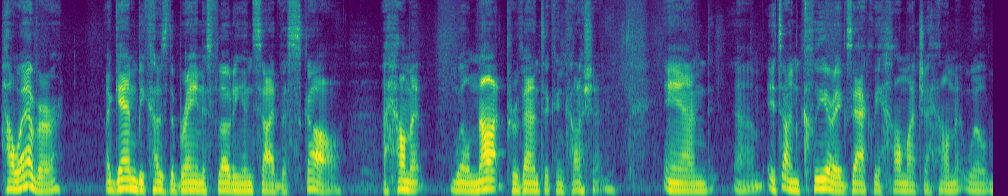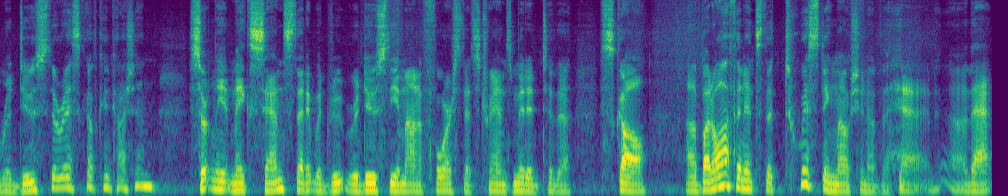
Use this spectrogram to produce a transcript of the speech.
However, again, because the brain is floating inside the skull, a helmet will not prevent a concussion. And um, it's unclear exactly how much a helmet will reduce the risk of concussion. Certainly, it makes sense that it would re- reduce the amount of force that's transmitted to the skull uh, but often it's the twisting motion of the head uh, that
